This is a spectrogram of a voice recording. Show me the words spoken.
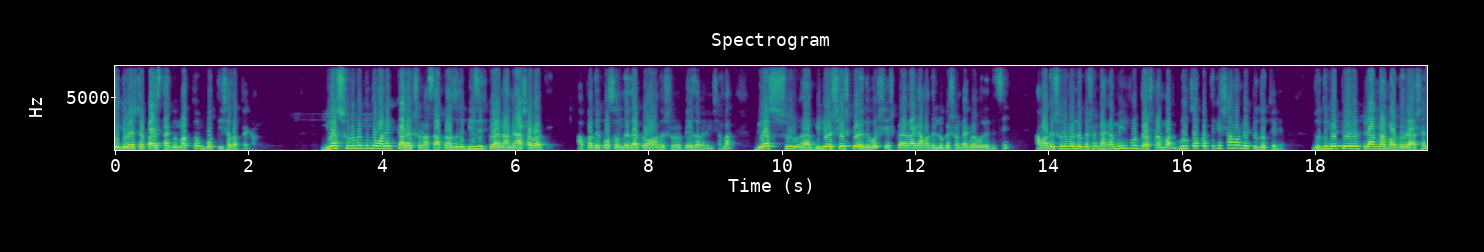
এই ডিভাইসটার প্রাইস থাকবে মাত্র বত্রিশ হাজার টাকা। বিয়ার শোরুমে কিন্তু অনেক কালেকশন আছে। আপনারা যদি ভিজিট করেন, আমি আশাবাদী। আপনাদের পছন্দের ল্যাপটপ আমাদের শোরুমে পেয়ে যাবেন ইনশাল্লাহ বিয়ার ভিডিও শেষ করে দেবো। শেষ করার আগে আমাদের লোকেশনটা একবার বলে দিচ্ছি। আমাদের শোরুমের লোকেশন ঢাকা মিরপুর দশ নাম্বার, গুলচক্কর থেকে সামান্য একটু দক্ষিণে। যদি মেট্রো রেলের প্ল্যান নাম্বার ধরে আসেন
